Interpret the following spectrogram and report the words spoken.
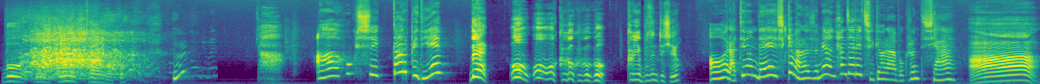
뭐, 뭐 이런 거 들어가는 거 같고 아, 혹시 까르페 디엠? 네! 어! 어! 어! 그거 그거 그거 그게 무슨 뜻이에요? 어, 라틴어인데 쉽게 말하자면 현재를 즐겨라 뭐 그런 뜻이야. 아,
